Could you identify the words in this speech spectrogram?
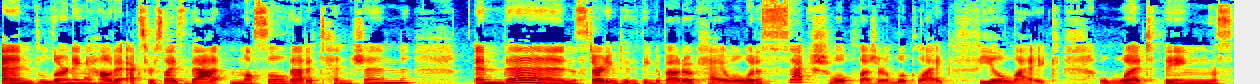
and learning how to exercise that muscle, that attention and then starting to think about okay, well, what does sexual pleasure look like, feel like? What things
